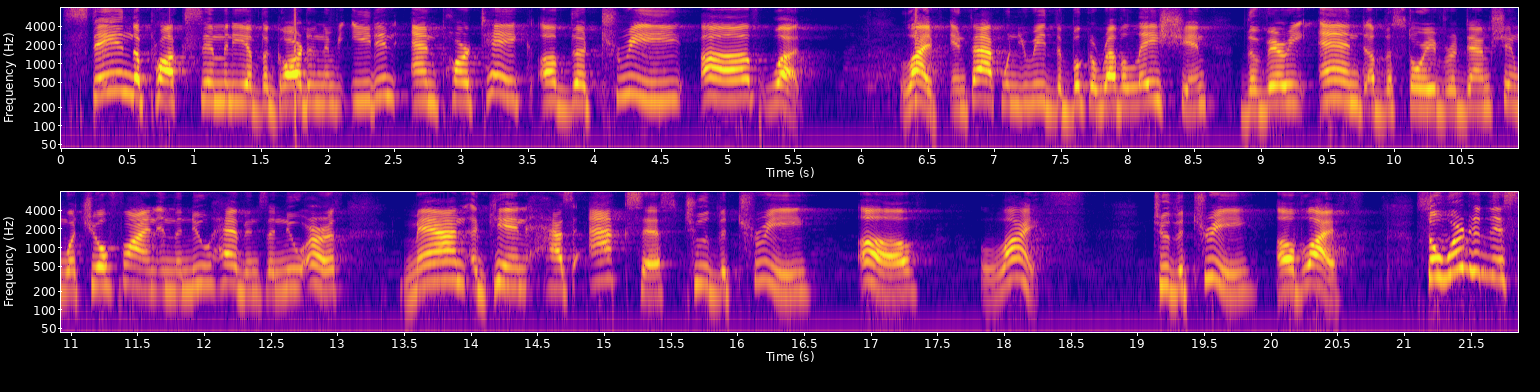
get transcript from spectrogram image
stay in the proximity of the Garden of Eden, and partake of the tree of what? Life. In fact, when you read the book of Revelation, the very end of the story of redemption, what you'll find in the new heavens, and new earth, man again has access to the tree of life. To the tree of life. So, where did this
